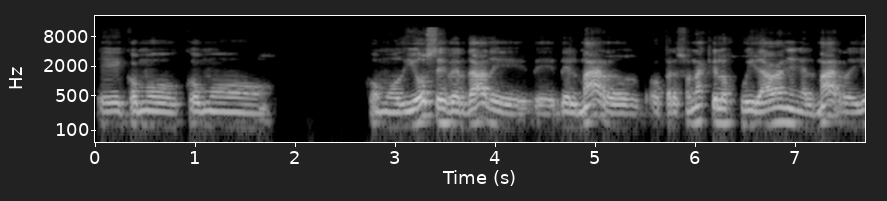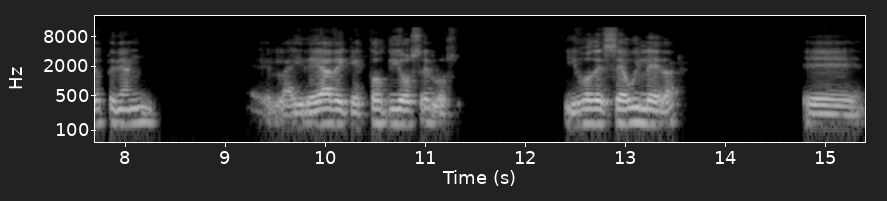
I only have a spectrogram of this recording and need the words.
eh, como, como, como dioses, ¿verdad? De, de del mar o, personas que los cuidaban en el mar. Ellos tenían eh, la idea de que estos dioses, los hijos de Zeus y Leda, eh,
